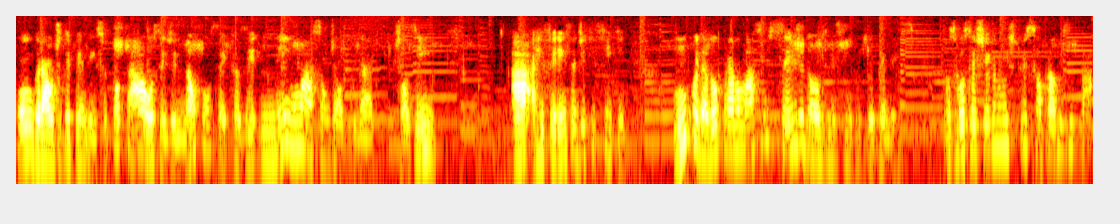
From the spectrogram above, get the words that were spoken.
com um grau de dependência total, ou seja, ele não consegue fazer nenhuma ação de autocuidado sozinho, há a referência de que fiquem um cuidador para no máximo seis idosos nesse nível de dependência. Então, se você chega numa instituição para visitar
